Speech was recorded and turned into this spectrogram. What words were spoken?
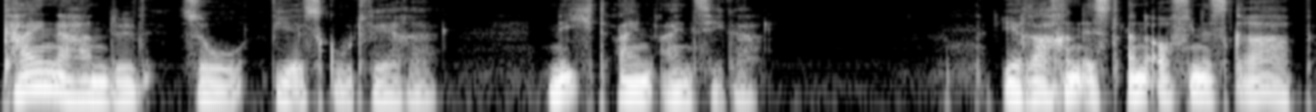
Keiner handelt so, wie es gut wäre, nicht ein einziger. Ihr Rachen ist ein offenes Grab,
